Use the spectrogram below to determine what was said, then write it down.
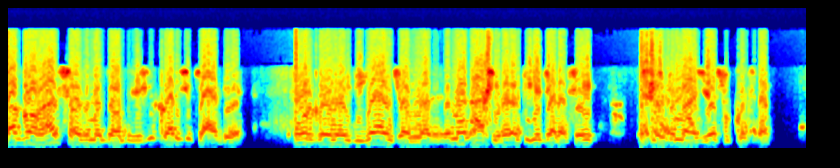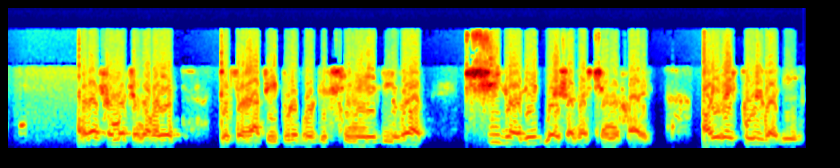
و واقعا سازمان دامپزشکی کارش کرده. ارگانهای دیگه انجام نداده. من اخیرا توی یه جلسه تو مجلس گفتم. شما چون آقای دکتر رفیع پور بردی سینه دیوار چی دادید بهش ازش چه می‌خواهید؟ آیا بهش پول دادید؟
